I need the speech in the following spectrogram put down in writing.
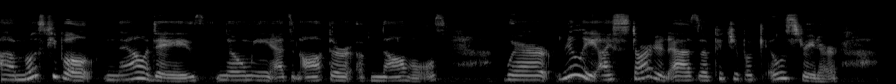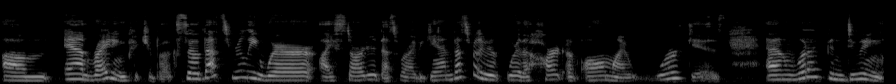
uh, most people nowadays know me as an author of novels, where really I started as a picture book illustrator. Um, and writing picture books. So that's really where I started. That's where I began. That's really where the heart of all my work is. And what I've been doing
